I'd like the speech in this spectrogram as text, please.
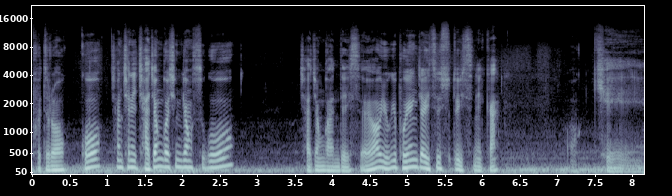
부드럽고 천천히 자전거 신경 쓰고 자전거 한 대 있어요. 여기 보행자 있을 수도 있으니까. 오케이.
